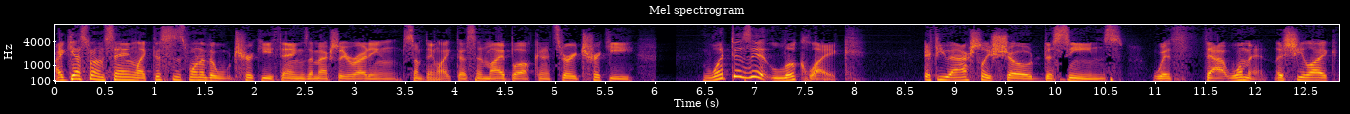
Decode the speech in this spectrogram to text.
I guess what I'm saying, like, this is one of the tricky things. I'm actually writing something like this in my book, and it's very tricky. What does it look like if you actually showed the scenes with that woman? Is she like,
